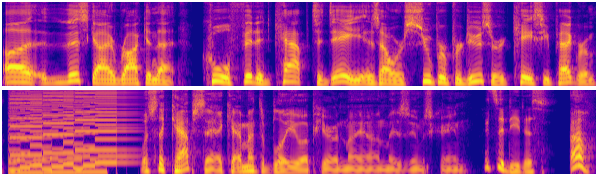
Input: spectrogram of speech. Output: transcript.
uh, this guy rocking that cool fitted cap today is our super producer, Casey Pegram. What's the cap say? I am about to blow you up here on my on my Zoom screen. It's Adidas. Oh,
